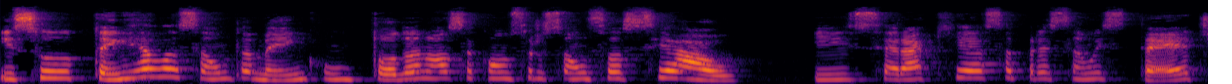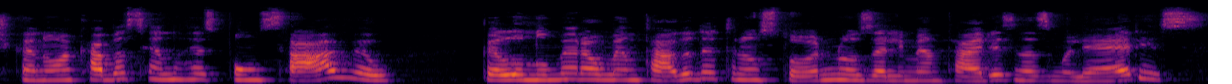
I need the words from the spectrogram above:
isso tem relação também com toda a nossa construção social. E será que essa pressão estética não acaba sendo responsável pelo número aumentado de transtornos alimentares nas mulheres?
